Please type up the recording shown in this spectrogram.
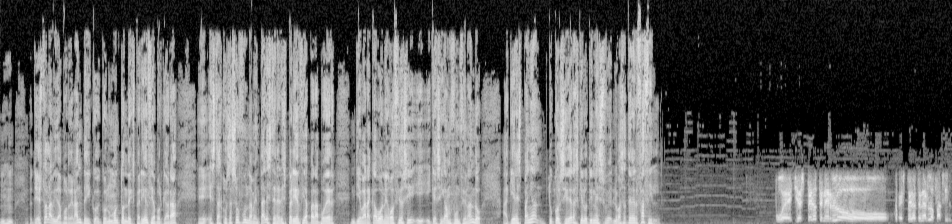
Ujú. Pero tienes toda la vida por delante y co- con, un montón de experiencia, porque ahora eh, estas cosas son fundamentales, tener experiencia para poder llevar a cabo negocios y, y- y que sigan funcionando. Aquí en España, ¿tú consideras que lo tienes, lo vas a tener fácil? Pues yo espero tenerlo, espero tenerlo fácil,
